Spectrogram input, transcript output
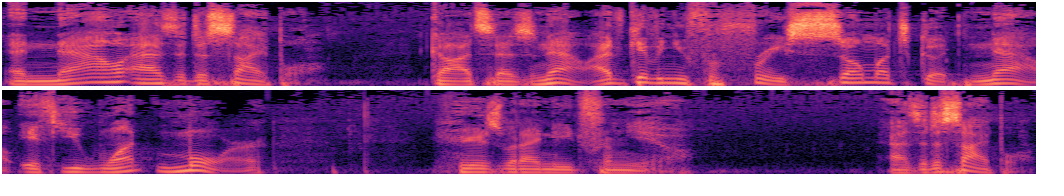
And now, as a disciple, God says, Now, I've given you for free so much good. Now, if you want more, here's what I need from you as a disciple.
